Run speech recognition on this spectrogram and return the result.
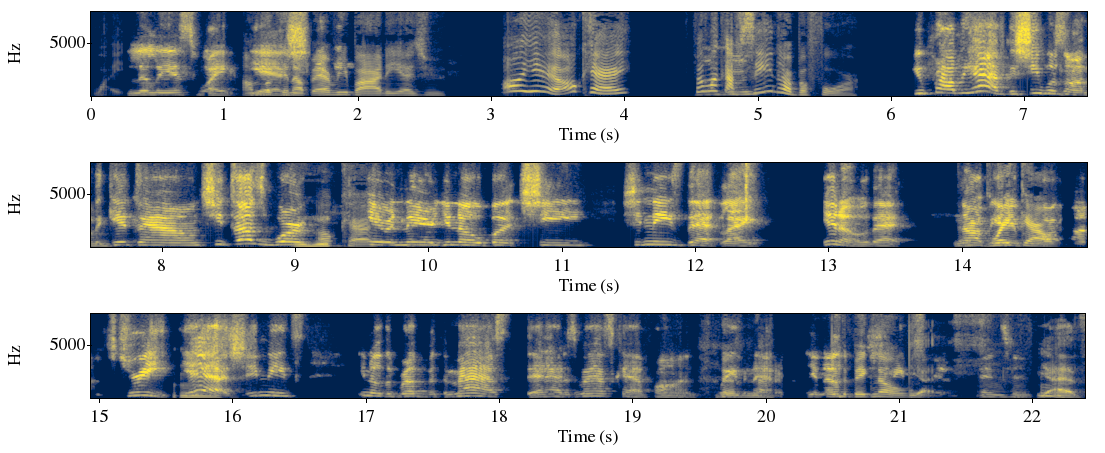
White. Lillias White. I'm Yeah, looking up everybody as you. Oh yeah, okay. feel like I've Mhm. seen her before. You probably have because she was on the Get Down. She does work Mhm. Okay. here and there, you know, but she she needs that like, you know, that, That not being able to breakout. on the street. Mm. Yeah, she needs, you know, the brother with the mask that had his mask cap on, waving at her. You know, With the big nose. Yes. Mhm. Yes.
